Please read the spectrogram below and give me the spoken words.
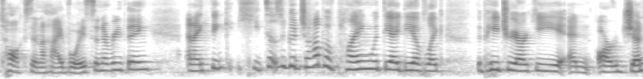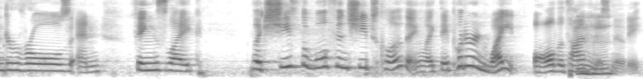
talks in a high voice and everything. And I think he does a good job of playing with the idea of like the patriarchy and our gender roles and things like like she's the wolf in sheep's clothing. Like they put her in white all the time in this mm-hmm. movie.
